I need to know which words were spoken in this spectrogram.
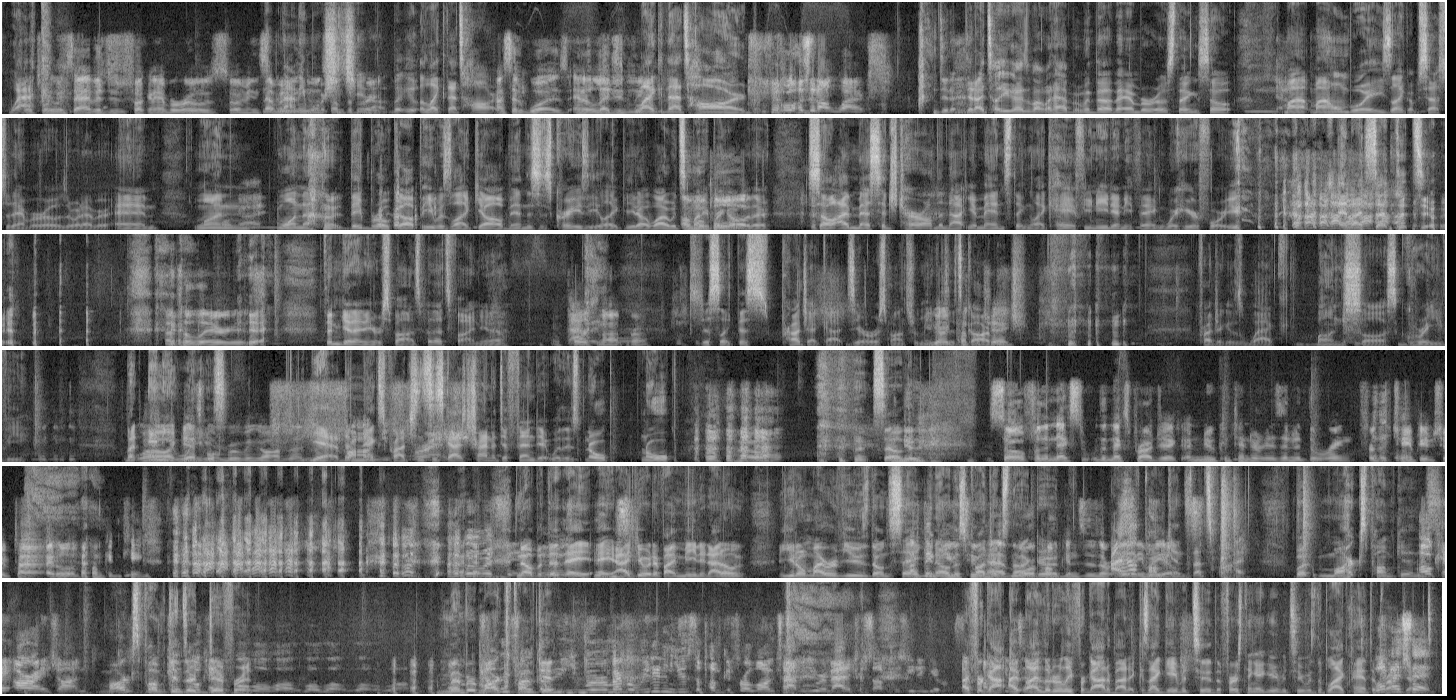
Well, 21 Savage is fucking Amber Rose, so I mean, no, somebody not was doing anymore. She something right. on. But like that's hard. I said was, and allegedly. like that's hard. It wasn't on wax. did I- did I tell you guys about what happened with the, the Amber Rose thing? So No. my my homeboy, he's like obsessed with Amber Rose or whatever, and one one uh, they broke up. He was like, "Yo, man, this is crazy. Like, you know, why would somebody gonna break pull up with her?" So I messaged her on the Not Your Man's thing, like, "Hey, if you need anything, we're here for you," and I sent it to him. That's hilarious. Yeah. Didn't get any response, but that's fine, you know. Of That course not, cool. bro. It's just like this project got zero response from me because it's garbage. project is whack, bun sauce, gravy. But Well, I guess we're moving on then. yeah, the Froggy next project. Since this guy's trying to defend it with his nope, nope. So new, the- so for the next the next project, a new contender has entered the ring for the championship title of Pumpkin King. Who was it? no, but Who hey, hey, I do it if I mean it. I don't. You don't. My reviews don't say. I think you know, you this two project's have not more good. pumpkins than the, I have pumpkins. else. That's fine. But Mark's pumpkins. Okay, all right, John. Mark's pumpkins are Okay, different. Whoa, whoa, whoa, whoa, whoa, whoa, whoa. Remember Mark's How pumpkin? Remember, we didn't use the pumpkin for a long time, and you were mad at yourself because you didn't give. I forgot. I, I literally forgot about it because I gave it to the first thing I gave it to was the Black Panther Like I project. said,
